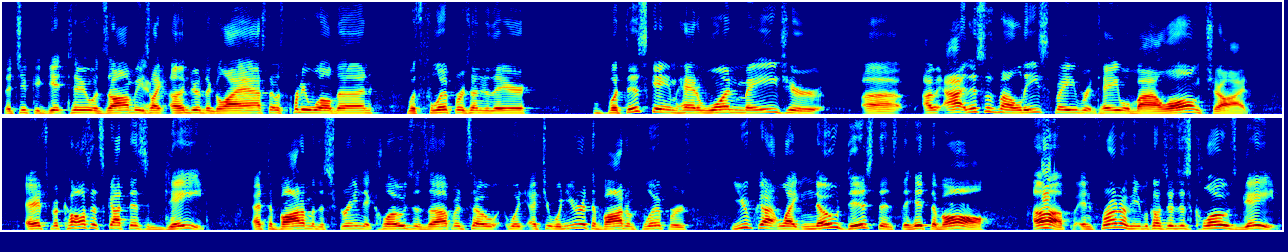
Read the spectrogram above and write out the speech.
that you could get to with zombies yeah. like under the glass. That was pretty well done with flippers under there. But this game had one major uh, I mean, I, this was my least favorite table by a long shot, and it's because it's got this gate at the bottom of the screen that closes up, and so when, your, when you're at the bottom flippers, you've got like no distance to hit the ball up in front of you because there's this closed gate,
